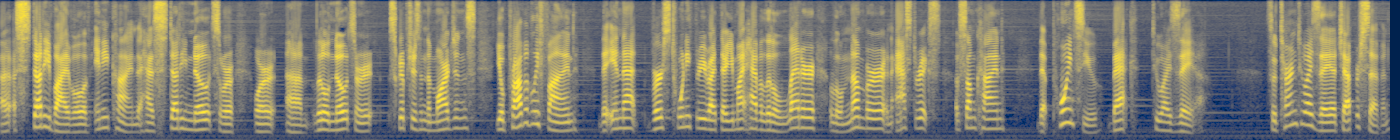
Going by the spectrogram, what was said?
a, study Bible of any kind that has study notes or, or um, little notes or scriptures in the margins, you'll probably find that in that verse 23 right there, you might have a little letter, a little number, an asterisk of some kind that points you back to Isaiah. So turn to Isaiah chapter 7.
